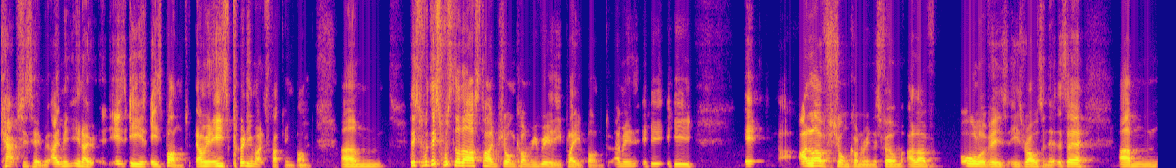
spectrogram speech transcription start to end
captures him. I mean, you know, he's, he's, he's Bond. I mean, he's pretty much fucking Bond. Um, this was this was the last time Sean Connery really played Bond. I mean, he he it. I love Sean Connery in this film. I love all of his his roles in it. There's a um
